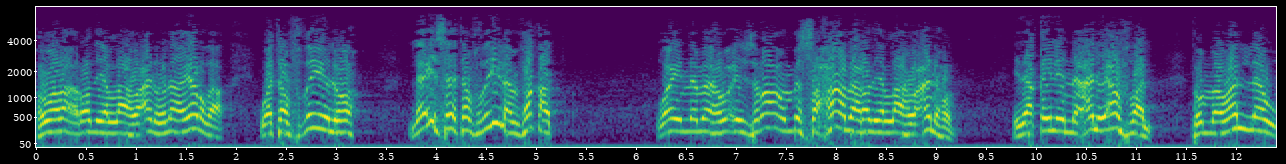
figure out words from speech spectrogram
هو رضي الله عنه لا يرضى. وتفضيله ليس تفضيلا فقط وإنما هو ازراء بالصحابة رضي الله عنهم. إذا قيل إن علي أفضل ثم ولوا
